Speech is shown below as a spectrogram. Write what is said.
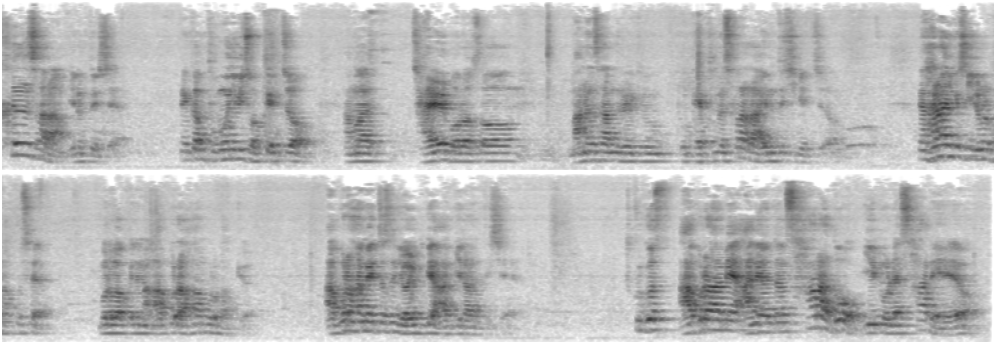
큰 사람 이런 뜻이에요. 그러니까 부모님이 좋겠죠. 아마 잘 벌어서 많은 사람들을 그 베풀며 살아라 이런 뜻이겠죠. 하나님께서 이름을 바꾸세요. 뭐로 바꾸냐면 아브라함으로 바뀌어요. 아브라함의 뜻은 열국의 아비라는 뜻이에요. 그리고 아브라함의 아내였던 사라도 이름이 원래 사레예요.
